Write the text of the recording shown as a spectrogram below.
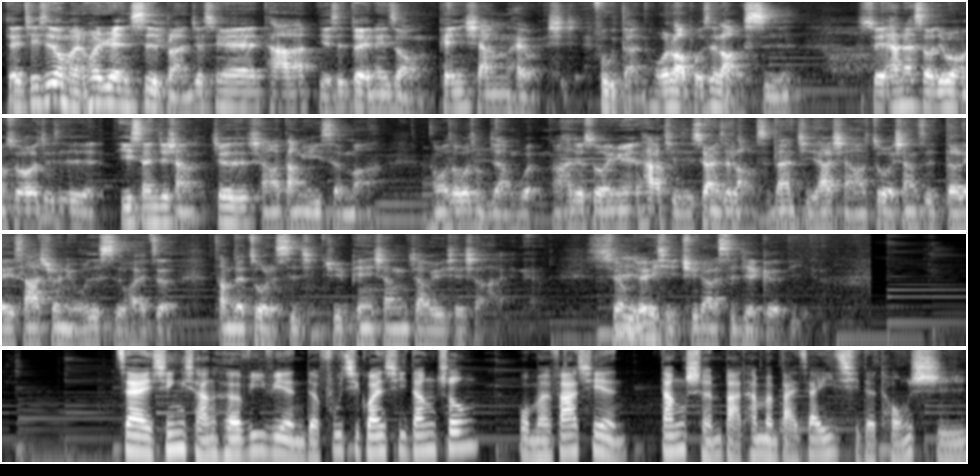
对，其实我们会认识，本来就是因为他也是对那种偏乡还有负担。我老婆是老师，所以他那时候就问我说：“就是医生就想就是想要当医生嘛。”然后我说为什么这样问？然后他就说，因为他其实虽然是老师，但其实他想要做的像是德雷莎修女或是史怀者他们在做的事情，去偏乡教育一些小孩那样。所以我们就一起去到世界各地。在新祥和 Vivian 的夫妻关系当中，我们发现，当神把他们摆在一起的同时，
